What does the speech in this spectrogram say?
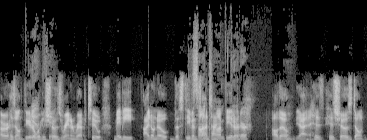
or his own theater yeah, where his yeah. shows Rain and rep too. Maybe I don't know the Stephen Sondheim, Sondheim theater. theater. Although, mm. yeah, his his shows don't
